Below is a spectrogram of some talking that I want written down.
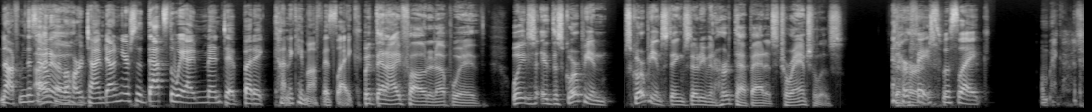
not from the South have a hard time down here. So that's the way I meant it, but it kind of came off as like, But then I followed it up with, well, the scorpion scorpion stings don't even hurt that bad. It's tarantulas. that her hurt. face was like, oh my God.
